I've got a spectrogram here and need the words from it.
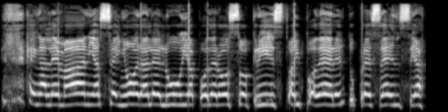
En Alemania, Señor, aleluya, poderoso Cristo, hay poder en tu presencia.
